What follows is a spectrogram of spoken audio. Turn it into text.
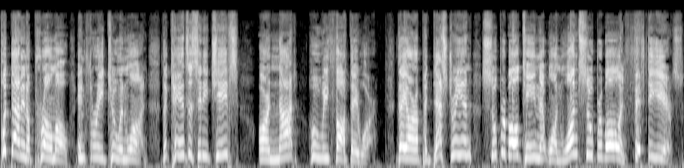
Put that in a promo in 3, 2, and 1. The Kansas City Chiefs are not who we thought they were. They are a pedestrian Super Bowl team that won one Super Bowl in 50 years.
